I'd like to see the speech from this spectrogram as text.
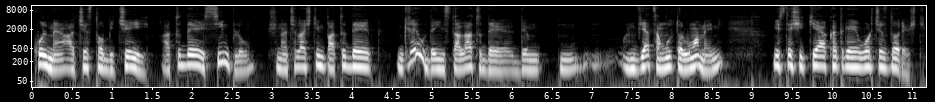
culmea, acest obicei atât de simplu și în același timp atât de greu de instalat de, de, în viața multor oameni, este și cheia către orice îți dorești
